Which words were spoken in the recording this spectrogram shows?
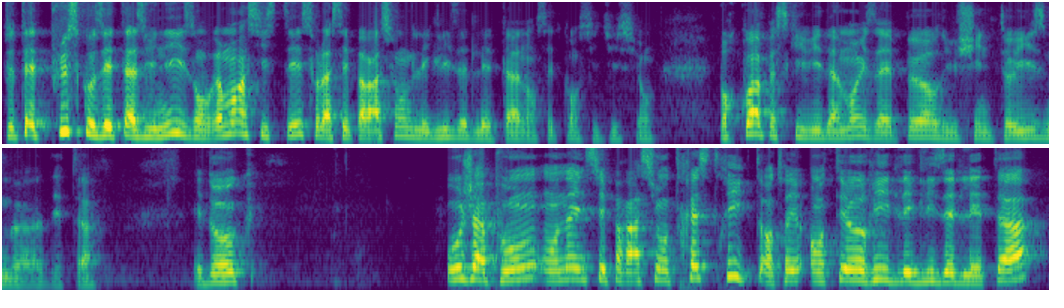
peut-être plus qu'aux États-Unis, ils ont vraiment insisté sur la séparation de l'Église et de l'État dans cette constitution. Pourquoi? Parce qu'évidemment, ils avaient peur du shintoïsme euh, d'État. Et donc, au Japon, on a une séparation très stricte entre, en théorie de l'Église et de l'État,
